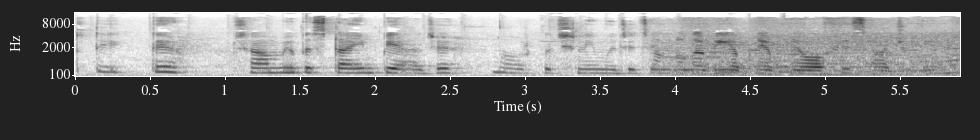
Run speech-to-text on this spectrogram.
तो देखते शाम में बस टाइम पे आ जाए, और कुछ नहीं, मुझे चाहिए। हम लोग अभी अपने अपने ऑफ़िस आ चुके हैं।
